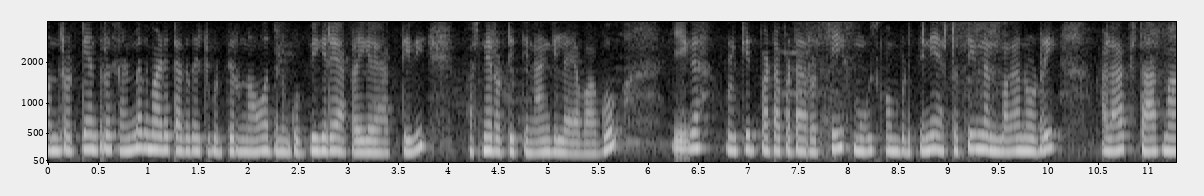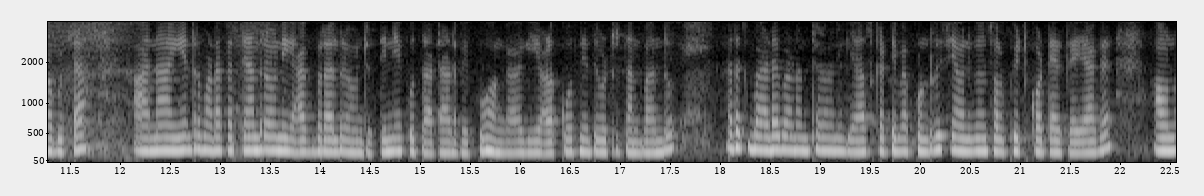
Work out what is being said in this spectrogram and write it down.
ಒಂದು ರೊಟ್ಟಿ ಅಂತೂ ಸಣ್ಣದು ಮಾಡಿ ತೆಗೆದಿಟ್ಟು ಬಿಡ್ತೀವಿ ನಾವು. ಅದನ್ನು ಗುಬ್ಬಿಗೆರೆ ಆಕಳಿಗೆರೆ ಹಾಕ್ತೀವಿ. ಫಸ್ಟ್ನೇ ರೊಟ್ಟಿ ತಿನ್ನಂಗಿಲ್ಲ ಯಾವಾಗೂ. ಈಗ ಉಳ್ಕಿದ ಪಟ ಪಟ ರೊಟ್ಟಿ ಮುಗಿಸ್ಕೊಂಡ್ಬಿಡ್ತೀನಿ ಅಷ್ಟೊತ್ತಿಗೆ ನನ್ನ ಮಗ ನೋಡ್ರಿ ಅಳಾಕೆ ಸ್ಟಾರ್ಟ್ ಮಾಡಿಬಿಟ್ಟ. ನಾ ಏನರ ಮಾಡಕತ್ತೆ ಅಂದ್ರೆ ಅವ್ನಿಗೆ ಯಾಕೆ ಬರಲ್ರಿ ಅವ್ನ ಜೊತೆನೇ ಕೂತು ಆಟ ಆಡಬೇಕು. ಹಾಗಾಗಿ ಅಳ್ಕೋತ ನಿಂತು ಬಿಟ್ಟಿರ್ತಾನೆ ಬಂದು ಅದಕ್ಕೆ ಬೇಡ ಬೇಡ ಅಂತೇಳಿ ಅವ್ನಿಗೆ ಗ್ಯಾಸ್ ಕಟ್ಟಿ ಮ್ಯಾಗ ಕುಂಡ್ರಿಸಿ ಅವ್ನಿಗೆ ಒಂದು ಸ್ವಲ್ಪ ಹಿಟ್ಟು ಕೊಟ್ಟಾರ ಕೈಯಾಗ. ಅವನು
